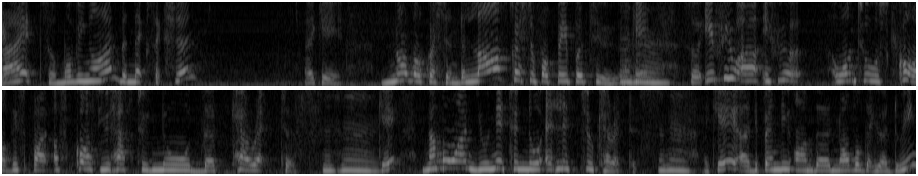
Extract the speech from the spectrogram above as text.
right. So moving on, the next section. Okay, novel question. The last question for paper two. Okay, so if you are if you want to score this part, of course you have to know the characters. Mm-hmm. Okay, number one, you need to know at least two characters. Mm-hmm. Okay, uh, depending on the novel that you are doing.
